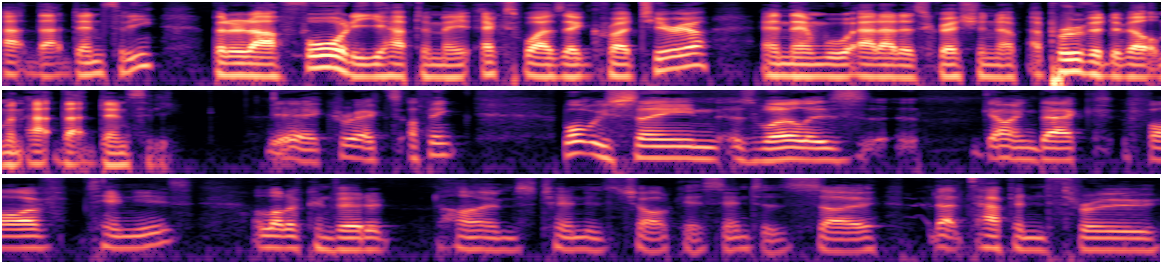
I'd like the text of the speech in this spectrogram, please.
at that density, but at R40 you have to meet X, Y, Z criteria, and then we'll at our discretion approve a development at that density. Yeah, correct. I think what we've seen as well is going back five, ten years, a lot of converted homes turned into childcare centres. So that's happened through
